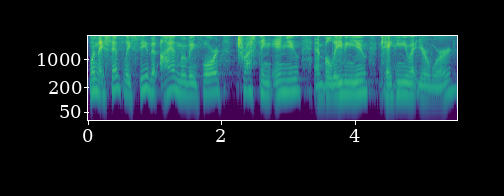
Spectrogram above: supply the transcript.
when they simply see that I am moving forward, trusting in you and believing you, taking you at your word?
